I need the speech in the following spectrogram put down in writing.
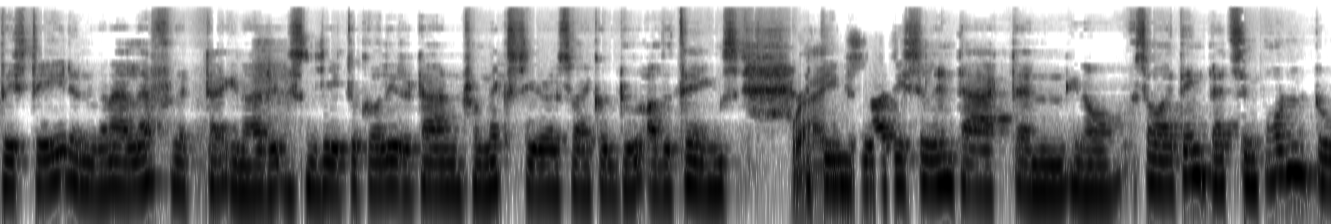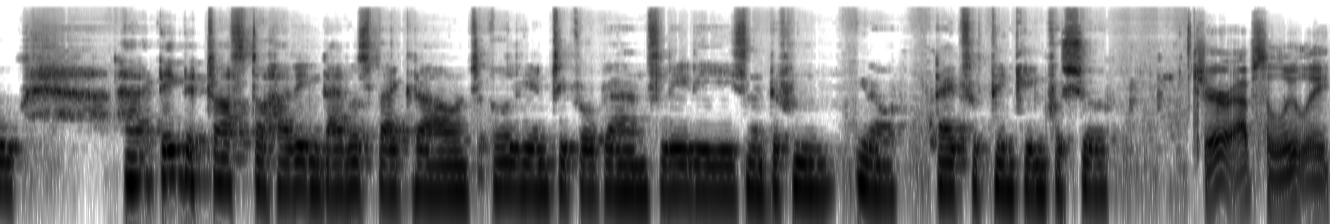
they stayed and when i left it uh, you know i recently took early return from next year so i could do other things right. the team is largely still intact and you know so i think that's important to take the trust of having diverse backgrounds, early entry programs, ladies, and different you know types of thinking for sure. Sure, absolutely.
